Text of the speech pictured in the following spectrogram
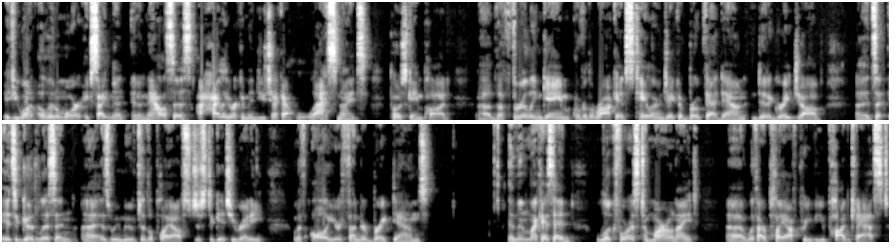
If you want a little more excitement and analysis, I highly recommend you check out last night's post game pod. Uh, the thrilling game over the Rockets. Taylor and Jacob broke that down, did a great job. Uh, it's a it's a good listen uh, as we move to the playoffs, just to get you ready with all your Thunder breakdowns. And then, like I said, look for us tomorrow night uh, with our playoff preview podcast.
